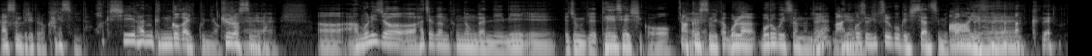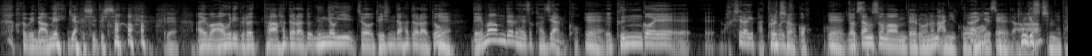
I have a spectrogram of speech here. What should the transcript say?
말씀드리도록 하겠습니다. 확실한 근거가 있군요. 그렇습니다. 예. 어, 아무리 저 어, 하재근 평론가님이 예, 요즘 이게 대세시고 아 예. 그렇습니까? 몰라 모르고 있었는데 예, 많은 예. 곳을 휩쓸고 계시지 않습니까? 아 예. 그래요. 어, 왜 남의 얘기 하시듯이. 그래요. 아니, 뭐, 아무리 그렇다 하더라도, 능력이 저 되신다 하더라도, 예. 내 마음대로 해석하지 않고, 예. 근거에 확실하게 바탕을 그렇죠. 두고. 어, 예. 엿장수 마음대로는 아니고 알겠습니다. 예, 통계 수치입니다.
